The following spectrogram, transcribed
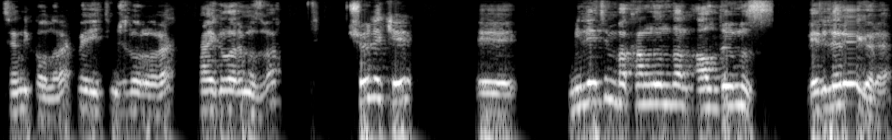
sendika olarak ve eğitimciler olarak kaygılarımız var. Şöyle ki e, Milli Eğitim Bakanlığı'ndan aldığımız verilere göre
